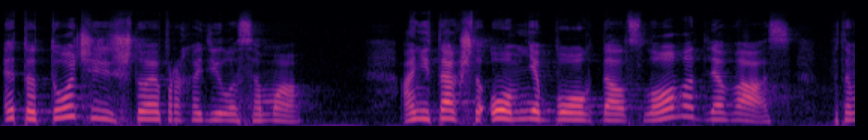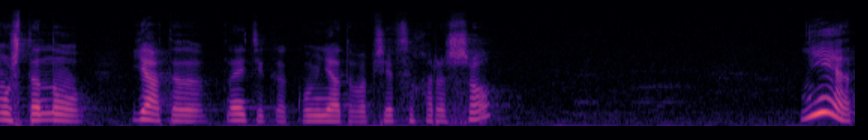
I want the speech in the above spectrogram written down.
это то, через что я проходила сама. А не так, что, о, мне Бог дал слово для вас, потому что, ну, я-то, знаете, как у меня-то вообще все хорошо. Нет.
